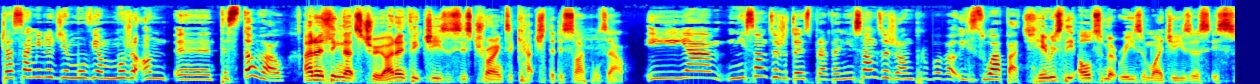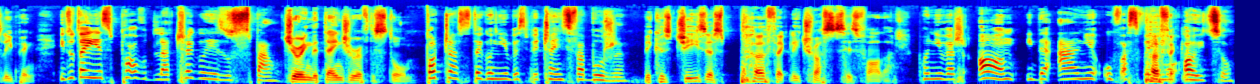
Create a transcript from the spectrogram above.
Czasami ludzie mówią, może on e, testował. I don't think that's true. I don't think Jesus is trying to catch the disciples out. I ja nie sądzę, że to jest prawda. Nie sądzę, że on próbował ich złapać. Here is the ultimate reason why Jesus is sleeping I tutaj jest powód, dlaczego Jezus spał during the danger of the storm. podczas tego niebezpieczeństwa burzy. Because Jesus perfectly trusts his Father. Ponieważ on idealnie ufa swojemu Perfectly. ojcu.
